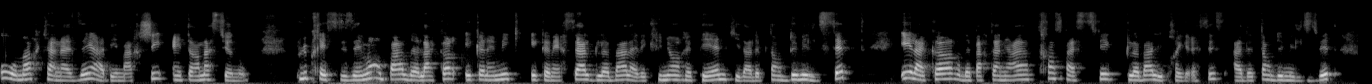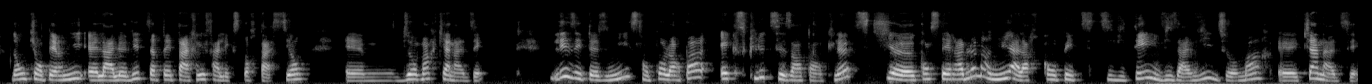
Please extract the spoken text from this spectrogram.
aux homards canadiens à des marchés internationaux. Plus précisément, on parle de l'accord économique et commercial global avec l'Union européenne qui est adopté en 2017 et l'accord de partenariat transpacifique global et progressiste adopté en 2018, donc qui ont permis euh, la levée de certains tarifs à l'exportation euh, du homard canadien. Les États-Unis sont pour leur part exclus de ces ententes-là, ce qui a considérablement nuit à leur compétitivité vis-à-vis du homard euh, canadien.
